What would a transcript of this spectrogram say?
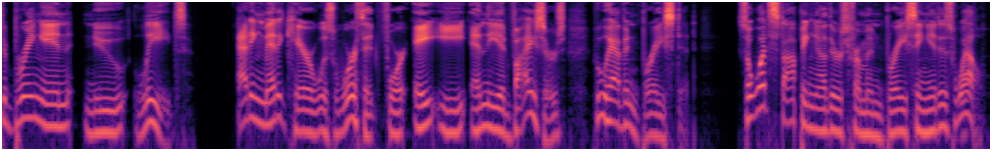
to bring in new leads. Adding Medicare was worth it for AE and the advisors who have embraced it. So, what's stopping others from embracing it as well?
